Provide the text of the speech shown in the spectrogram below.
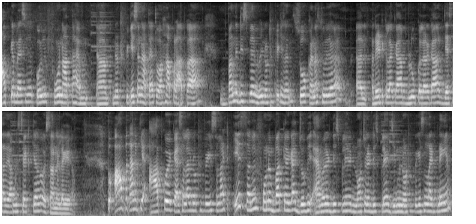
आपके मैसेज में कोई भी फ़ोन आता है नोटिफिकेशन आता है तो वहाँ पर आपका बंद डिस्प्ले में भी नोटिफिकेशन शो करना शुरू हो जाएगा रेड कलर का ब्लू कलर का, जैसा आपने सेट किया होगा वैसा आने लगेगा। तो आप बताना कि आपको एक ऐसा लगा नोटिफिकेशन लाइट ये सभी फ़ोन में वर्क करेगा, जो भी एमोलेड डिस्प्ले है नॉच वाले डिस्प्ले है, जिनमें नोटिफिकेशन लाइट नहीं है,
